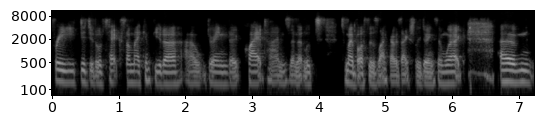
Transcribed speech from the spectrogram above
free digital text on my computer uh, during the quiet times and it looked to my bosses like I was actually doing some work. Um,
